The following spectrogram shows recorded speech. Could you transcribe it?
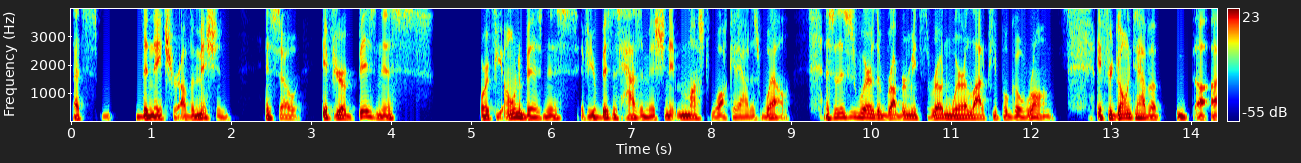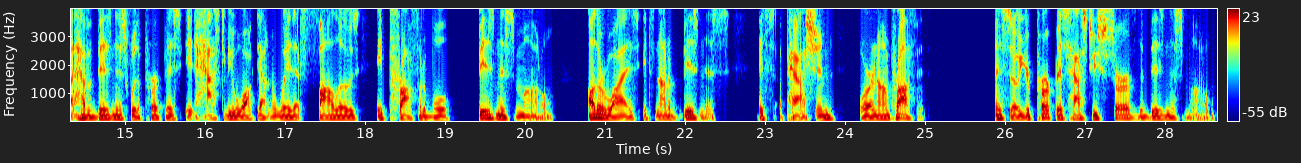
That's the nature of a mission. And so if you're a business or if you own a business, if your business has a mission, it must walk it out as well. And so this is where the rubber meets the road and where a lot of people go wrong. If you're going to have a uh, uh, have a business with a purpose, it has to be walked out in a way that follows a profitable business model. Otherwise, it's not a business, it's a passion or a nonprofit. And so your purpose has to serve the business model,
